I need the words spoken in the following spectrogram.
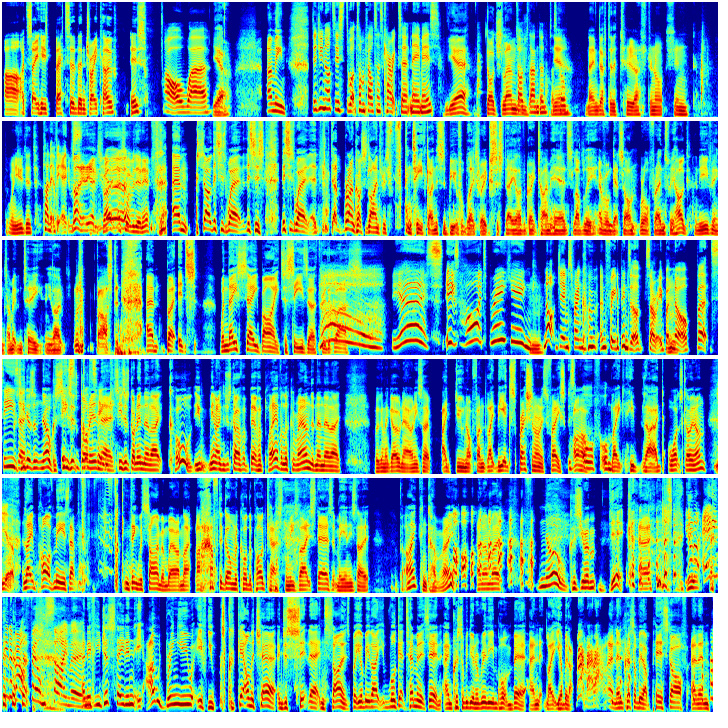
Uh, I'd say he's better than Draco is. Oh, uh, Yeah. I mean, did you notice what Tom Felton's character name is? yeah, Dodge Landon. Dodge Landon. That's yeah, cool. named after the two astronauts in the one you did. Planet of the Apes. Planet of the Apes, right? Yeah. That's what we're doing here. Um, so this is where this is this is where uh, Brian Cox is lying through his fucking teeth, going, "This is a beautiful place for apes to stay. You'll have a great time here. It's lovely. Everyone gets on. We're all friends. We hug in the evenings. I make them tea, and you're like, bastard." Um, but it's when they say bye to Caesar through the glass. yes, it's heartbreaking. Mm. Not James Franco and Freida Pinto, sorry, but Mm. no, but Caesar. he doesn't know because Caesar's gone in there. Caesar's gone in there like, cool. You mean I can just go have a bit of a play, have a look around, and then they're like, we're gonna go now, and he's like, I do not fund like the expression on his face. It's oh, awful. Like he, like, what's going on? yeah. Like part of me is that fucking thing with Simon where I'm like, I have to go and record the podcast, and he's like stares at me, and he's like, but I can come, right? And I'm like, no, because you're a dick. And You don't know anything about film, Simon. And if you just stayed in, I would bring you if you could get on the chair and just sit there in silence. But you'll be like, we'll get 10 minutes in and Chris will be doing a really important bit. And like, you'll be like, "Rah, rah, rah," and then Chris will be like pissed off and then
